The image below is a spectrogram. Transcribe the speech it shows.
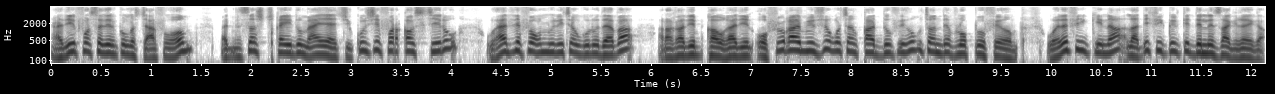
هذه الفرصه ديالكم باش تعرفوهم ما تنساش تقيدوا معايا هادشي كلشي فرقه وستيلو وهاد les formules اللي تنقولوا دابا راه غادي يبقاو غاديين au fur mesure وتنقادوا فيهم وتن développer يو فيهم. وهنا فين كاينة la difficulté ديال les agrégats.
